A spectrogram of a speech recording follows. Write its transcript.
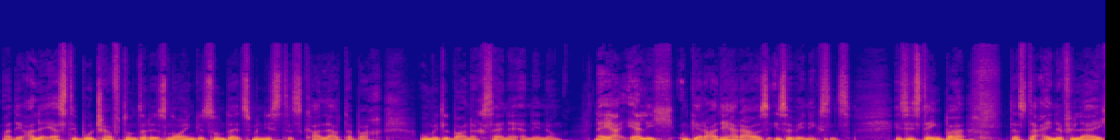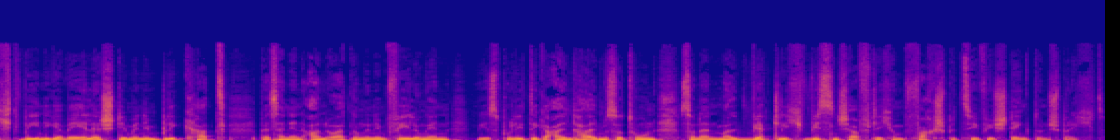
war die allererste Botschaft unseres neuen Gesundheitsministers Karl Lauterbach unmittelbar nach seiner Ernennung. Naja, ehrlich und gerade heraus ist er wenigstens. Es ist denkbar, dass der eine vielleicht weniger Wählerstimmen im Blick hat bei seinen Anordnungen, Empfehlungen, wie es Politiker allenthalben so tun, sondern mal wirklich wissenschaftlich und fachspezifisch denkt und spricht.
